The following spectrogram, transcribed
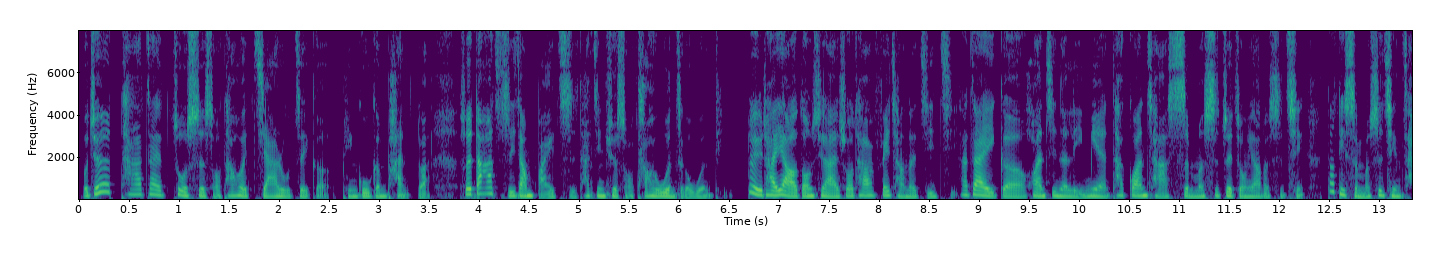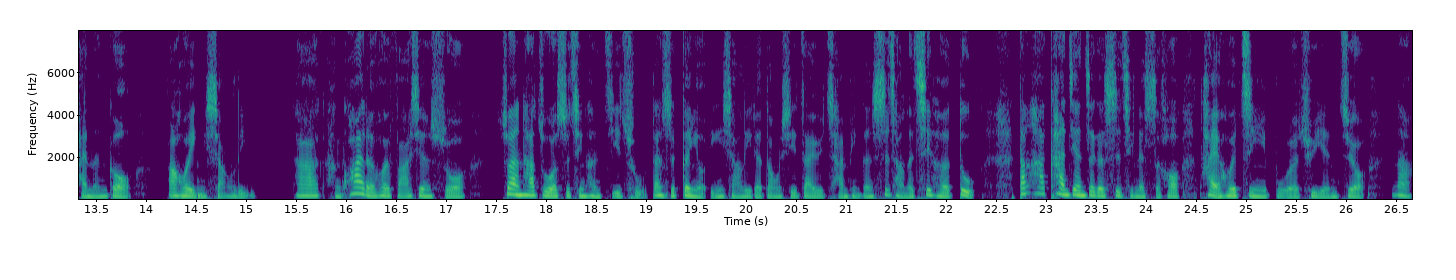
我觉得他在做事的时候，他会加入这个评估跟判断。所以，当他只是一张白纸，他进去的时候，他会问这个问题。对于他要的东西来说，他非常的积极。他在一个环境的里面，他观察什么是最重要的事情，到底什么事情才能够发挥影响力？他很快的会发现说。虽然他做的事情很基础，但是更有影响力的东西在于产品跟市场的契合度。当他看见这个事情的时候，他也会进一步的去研究。那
